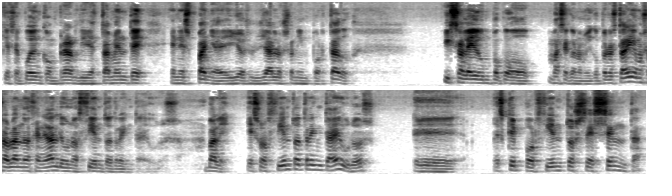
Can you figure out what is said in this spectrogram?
que se pueden comprar directamente en España, ellos ya los han importado y sale un poco más económico, pero estaríamos hablando en general de unos 130 euros. Vale, esos 130 euros eh, es que por 160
